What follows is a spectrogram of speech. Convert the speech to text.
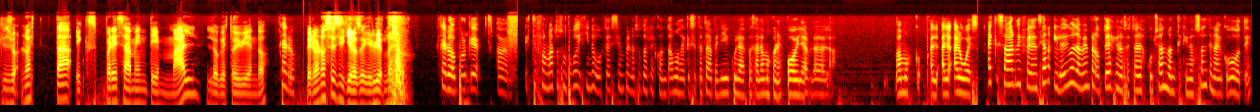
sé yo, no está expresamente mal lo que estoy viendo, Claro, pero no sé si quiero seguir viéndolo. Claro, porque, a ver, este formato es un poco distinto porque ustedes siempre nosotros les contamos de qué se trata la película, después hablamos con spoilers, bla, bla, bla. Vamos al, al, al hueso. Hay que saber diferenciar, y lo digo también para ustedes que nos están escuchando antes que nos salten al cogote.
